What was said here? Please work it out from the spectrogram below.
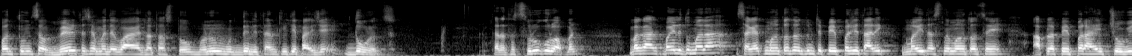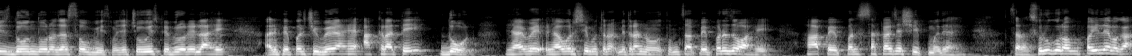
पण तुमचा वेळ त्याच्यामध्ये वाया जात असतो म्हणून मुद्दे लिहिताना किती पाहिजे दोनच. तर आता सुरू करू आपण. बघा पहिले तुम्हाला सगळ्यात महत्त्वाचं म्हणजे तुमच्या पेपरची तारीख माहीत असणं महत्त्वाचं आहे. आपला पेपर आहे चोवीस दोन दोन हजार सव्वीस म्हणजे चोवीस फेब्रुवारीला आहे आणि पेपरची वेळ आहे अकरा ते दोन. ह्या वेळ ह्या वर्षी मित्र मित्रांनो तुमचा पेपर जो आहे हा पेपर सकाळच्या शिफ्टमध्ये आहे. चला सुरू करू आपण. पहिले बघा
